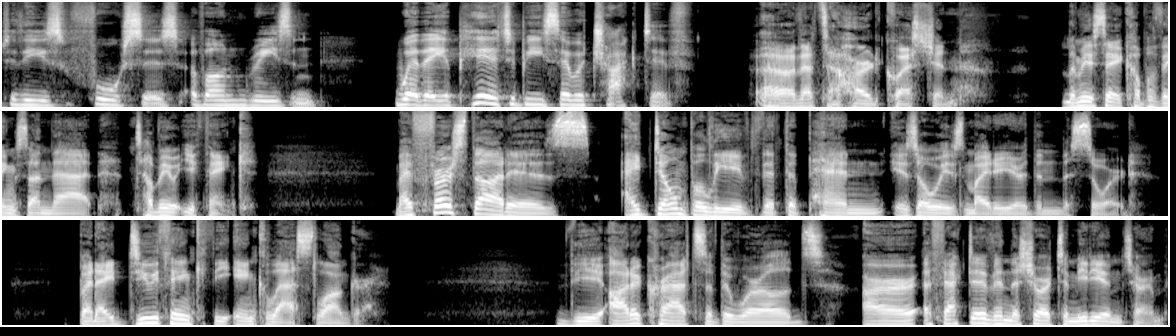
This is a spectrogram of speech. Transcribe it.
to these forces of unreason where they appear to be so attractive? Oh, that's a hard question. Let me say a couple things on that. Tell me what you think. My first thought is I don't believe that the pen is always mightier than the sword, but I do think the ink lasts longer. The autocrats of the world are effective in the short to medium term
